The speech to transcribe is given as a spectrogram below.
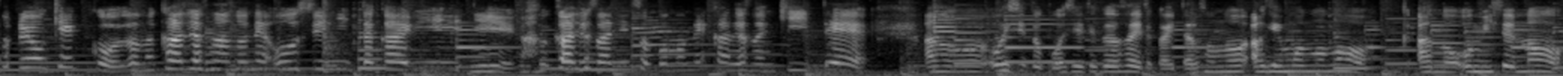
それを結構あの患者さんのね往診に行った帰りにあの患者さんにそこのね患者さんに聞いてあの美味しいとこ教えてくださいとか言ったらその揚げ物のあのお店の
